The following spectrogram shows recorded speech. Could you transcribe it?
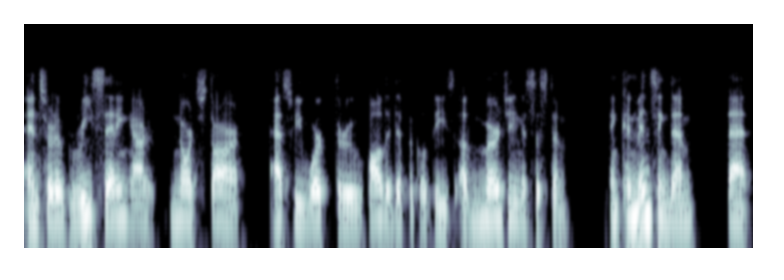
and sort of resetting our North Star as we work through all the difficulties of merging a system and convincing them that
